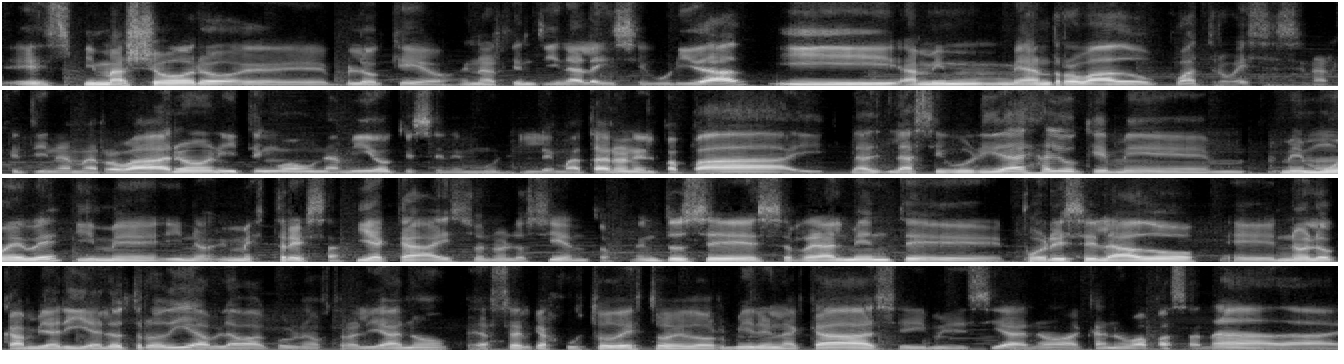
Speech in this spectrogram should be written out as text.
es mi mayor eh, bloqueo en Argentina, la inseguridad. Y a mí me han robado cuatro veces en Argentina. Me robaron y tengo a un amigo que se le, le mataron el papá. Y la, seguridad es algo que me, me mueve y me, y, y me, estresa. Y acá eso no lo siento. Entonces, realmente por ese lado eh, no lo cambiaría. El otro día hablaba con un australiano acerca justo de esto de dormir en la calle y me decía, no, acá no va a pasar nada.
